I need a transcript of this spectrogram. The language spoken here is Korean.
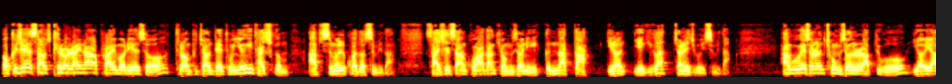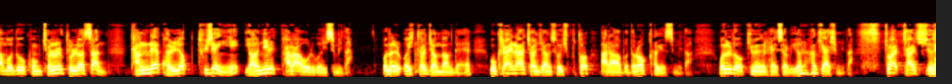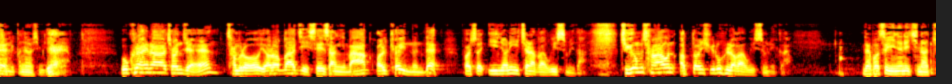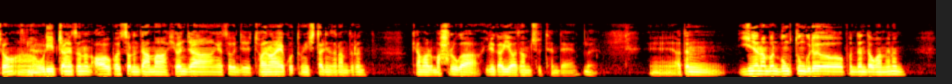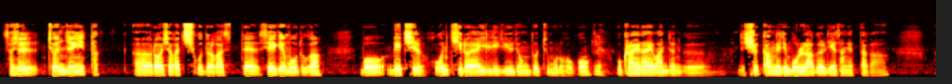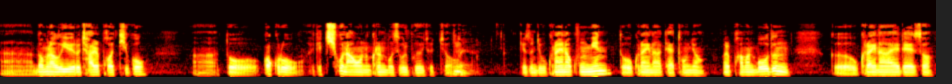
엊그제 사우스캐롤라이나 프라이머리에서 트럼프 전 대통령이 다시금 압승을 거뒀습니다. 사실상 공화당 경선이 끝났다 이런 얘기가 전해지고 있습니다. 한국에서는 총선을 앞두고 여야 모두 공천을 둘러싼 당내 권력 투쟁이 연일 달아오르고 있습니다. 오늘 워싱턴 전망대 우크라이나 전장 소식부터 알아보도록 하겠습니다. 오늘도 김영일 해설위원 함께 하십니다. 잘 쉬셨습니까? 네, 안녕하십니까. 예. 우크라이나 전쟁 참으로 여러 가지 세상이 막 얽혀 있는데 벌써 2년이 지나가고 있습니다. 지금 상황은 어떤 식으로 흘러가고 있습니까? 네, 벌써 2년이 지났죠. 아, 네. 우리 입장에서는 어 벌써 그런데 아마 현장에서 이제 전화의 고통에 시달린 사람들은 그야말로 뭐 하루가 일각이 여삼줄 텐데. 네. 예, 어떤 2년 한번 뭉뚱그려 본다고 하면은 사실 전쟁이 딱 어, 러시아가 치고 들어갔을 때 세계 모두가 뭐 며칠 혹은 길어야 1, 2일 정도쯤으로 하고 네. 우크라이나의 완전 그 실강 내지 몰락을 예상했다가 아, 너무나 의외로 잘 버티고 아, 또 거꾸로 이렇게 치고 나오는 그런 모습을 보여줬죠. 네. 그래서 이제 우크라이나 국민 또 우크라이나 대통령을 포함한 모든 그 우크라이나에 대해서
